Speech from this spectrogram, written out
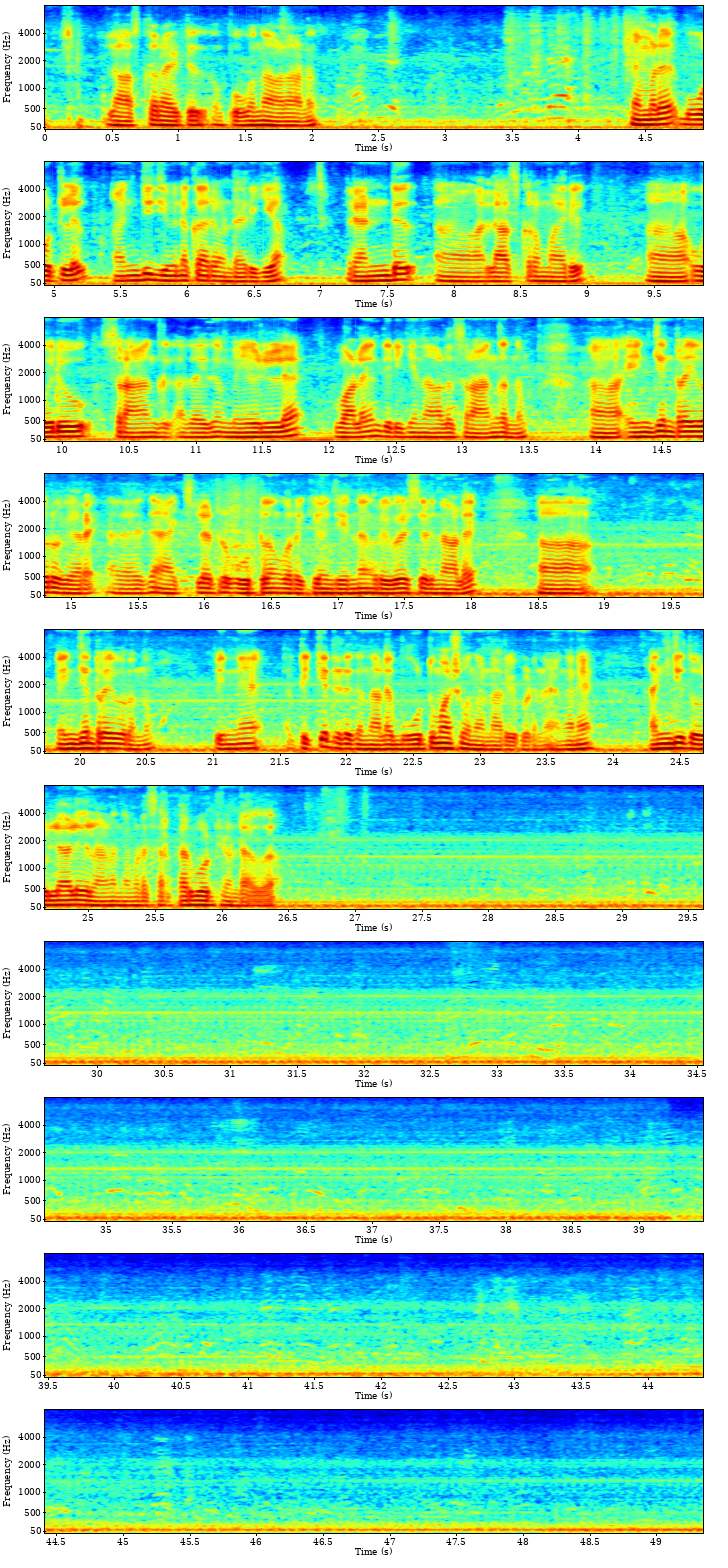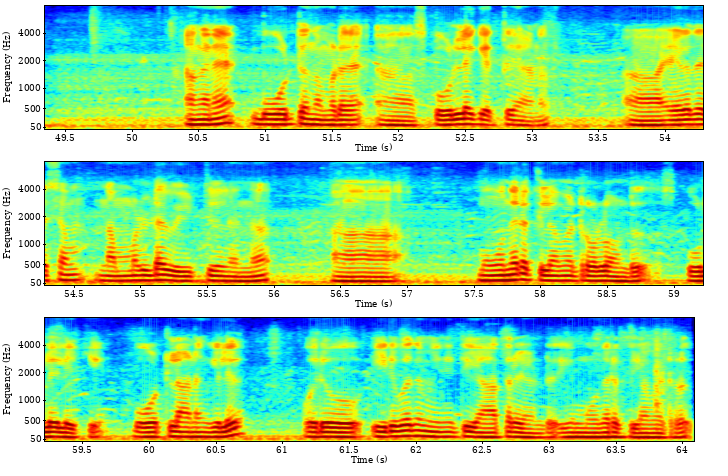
ലാസ്കറായിട്ട് പോകുന്ന ആളാണ്. നമ്മുടെ ബോട്ടിൽ അഞ്ച് ജീവനക്കാരുണ്ടായിരിക്കുക. രണ്ട് ലാസ്കർമാർ ഒരു സ്രാങ്ക് അതായത് മേളിലെ വളയം തിരിക്കുന്ന ആൾ സ്രാങ്കെന്നും എൻജിൻ ഡ്രൈവർ വേറെ അതായത് ആക്സിലേറ്റർ കൂട്ടുകയും കുറയ്ക്കുകയും ചെയ്യുന്ന റിവേഴ്സ് ഇടുന്ന ആളെ എൻജിൻ ഡ്രൈവർ എന്നും പിന്നെ ടിക്കറ്റ് എടുക്കുന്ന ആളെ ബോട്ട് മാഷും എന്നാണ് അറിയപ്പെടുന്നത്. അങ്ങനെ അഞ്ച് തൊഴിലാളികളാണ് നമ്മുടെ സർക്കാർ ബോട്ടിലുണ്ടാവുക. അങ്ങനെ ബോട്ട് നമ്മുടെ സ്കൂളിലേക്ക് എത്തുകയാണ്. ഏകദേശം നമ്മളുടെ വീട്ടിൽ നിന്ന് മൂന്നര കിലോമീറ്ററോളം ഉണ്ട് സ്കൂളിലേക്ക്. ബോട്ടിലാണെങ്കിൽ ഒരു ഇരുപത് മിനിറ്റ് യാത്രയുണ്ട് ഈ മൂന്നര കിലോമീറ്റർ.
